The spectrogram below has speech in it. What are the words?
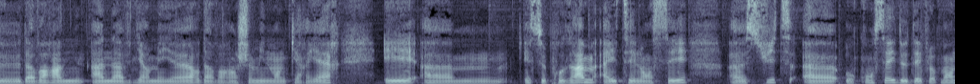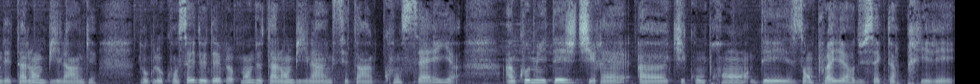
d'avoir un, un, avenir meilleur, d'avoir un cheminement de carrière. Et, euh, et ce programme a été lancé euh, suite euh, au Conseil de développement des talents bilingues. Donc le Conseil de développement de talents bilingues, c'est un conseil, un comité, je dirais, euh, qui comprend des employeurs du secteur privé,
